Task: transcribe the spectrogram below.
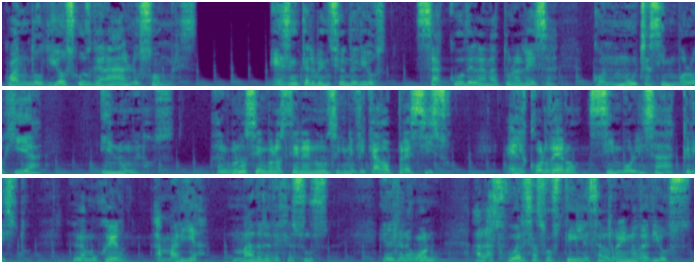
cuando Dios juzgará a los hombres. Esa intervención de Dios sacude la naturaleza con mucha simbología y números. Algunos símbolos tienen un significado preciso. El cordero simboliza a Cristo, la mujer a María, madre de Jesús, el dragón a las fuerzas hostiles al reino de Dios,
